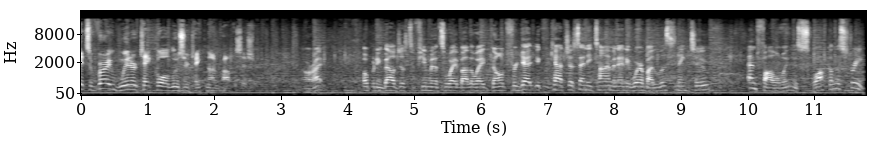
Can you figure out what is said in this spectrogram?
it's a very winner take all, loser take none proposition. All right. Opening bell just a few minutes away, by the way. Don't forget you can catch us anytime and anywhere by listening to and following the Squawk on the Street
